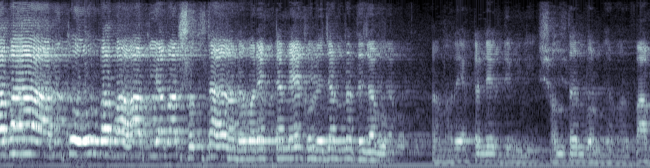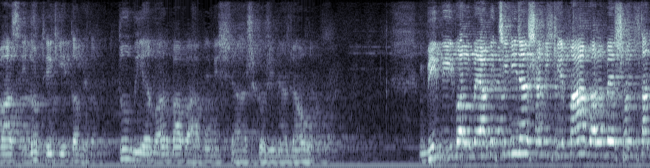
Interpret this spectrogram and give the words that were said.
বাবা, আমি তোর বাবা, তুই আমার সন্তান, আমার একটা নেক হলে জান্নাতে যাব। আমার একটা নেক দিবিনি সন্তান বলবে আমার, বাবা ছিল ঠিকই তবে, তুমি আমার বাবা, আমি বিশ্বাস করি না, যাও। বিবি বলবে, আমি চিনি না স্বামীকে। মা বলবে, সন্তান,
